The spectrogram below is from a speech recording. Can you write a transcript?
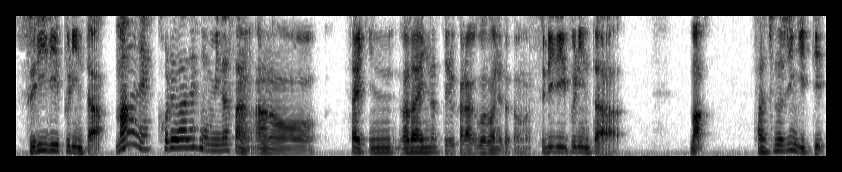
3D プリンター。まあね、これはね、もう皆さん、あの最近話題になってるからご存知だと思います。3D プリンター。まあ、産地の神器って言っ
